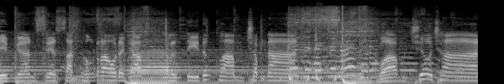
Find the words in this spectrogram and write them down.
ทีมงานเสียสันของเรานะครับ การันตีทั้งความชำนาญจะนักจะนักเท่าไหร่ความเชี่ยวชาญ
